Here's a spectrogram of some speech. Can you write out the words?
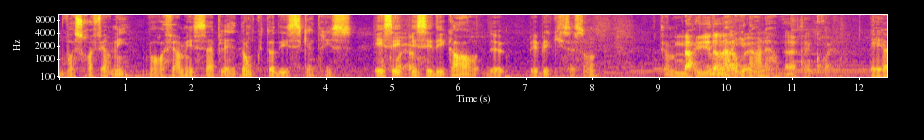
va se refermer, va refermer sa plaie, donc tu as des cicatrices. Et c'est des corps de bébés qui se sont comme Mariés dans l'arbre. mariés dans l'arbre. Ah, c'est incroyable. Et euh,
